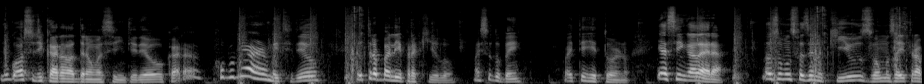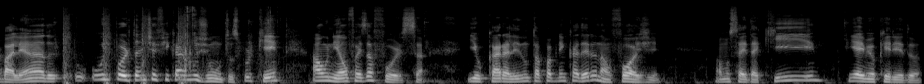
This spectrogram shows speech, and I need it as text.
Não gosto de cara ladrão assim, entendeu? O cara roubou minha arma, entendeu? Eu trabalhei para aquilo, mas tudo bem, vai ter retorno. E assim, galera, nós vamos fazendo kills, vamos aí trabalhando. O, o importante é ficarmos juntos, porque a união faz a força. E o cara ali não tá pra brincadeira não, foge. Vamos sair daqui. E aí, meu querido?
